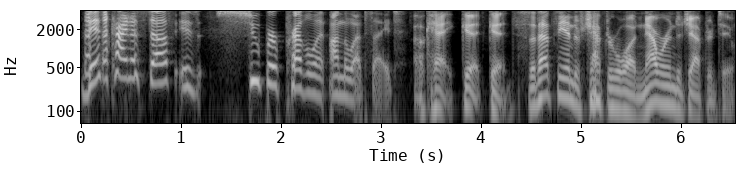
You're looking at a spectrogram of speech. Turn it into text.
this kind of stuff is super prevalent on the website. Okay, good, good. So that's the end of chapter one. Now we're into chapter two.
